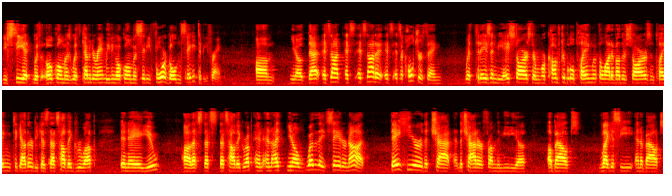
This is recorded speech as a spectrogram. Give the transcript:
You see it with Oklahoma with Kevin Durant leaving Oklahoma City for Golden State. To be frank, um, you know that it's not it's it's not a it's it's a culture thing. With today's NBA stars, they're more comfortable playing with a lot of other stars and playing together because that's how they grew up in AAU. Uh, that's that's that's how they grew up, and and I you know whether they say it or not, they hear the chat and the chatter from the media about legacy and about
